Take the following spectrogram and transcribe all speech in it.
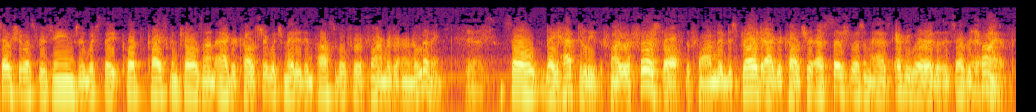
socialist regimes in which they put price controls on agriculture, which made it impossible for a farmer to earn a living. Yes. So they had to leave the farm. They were forced off the farm. They destroyed agriculture, as socialism has everywhere that it's ever yes. triumphed.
